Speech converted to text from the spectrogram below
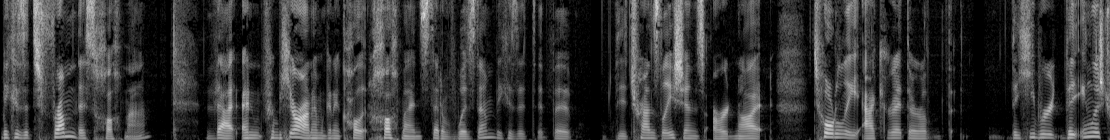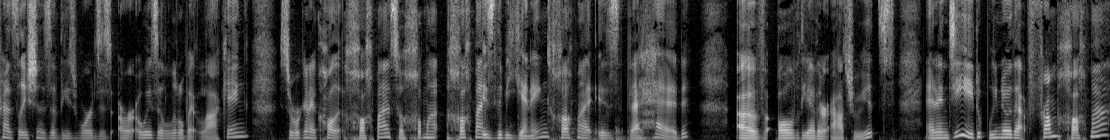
Because it's from this Chokhmah that, and from here on, I'm going to call it Chokhmah instead of wisdom because it, the the translations are not totally accurate. They're the Hebrew, the English translations of these words is, are always a little bit lacking. So we're going to call it chokhmah. So chokhmah, chokhmah is the beginning. Chokhmah is the head of all of the other attributes. And indeed, we know that from chokhmah,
